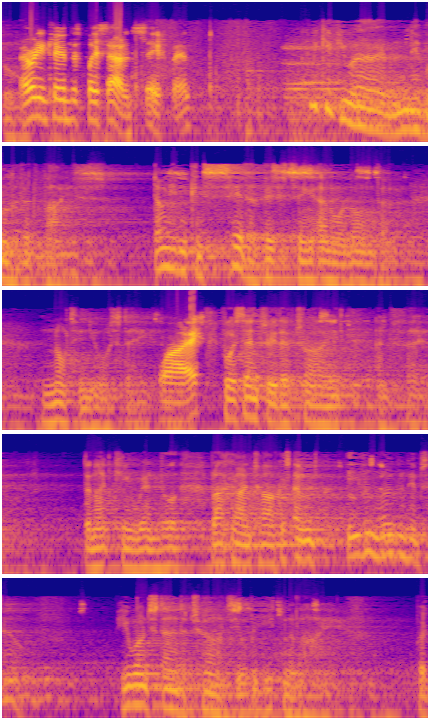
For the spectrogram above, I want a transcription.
fool. I already cleared this place out. It's safe, man. Let me give you a nibble of advice. Don't even consider visiting Anor Londo. Not in your state. Why? For a century they've tried and failed. The Knight King Rendal, Black Iron Tarkus, and even Logan himself. You won't stand a chance, you'll be eaten alive. But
